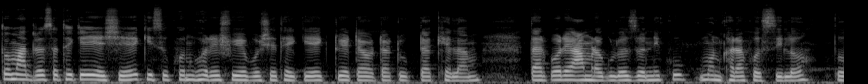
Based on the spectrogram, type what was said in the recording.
তো মাদ্রাসা থেকে এসে কিছুক্ষণ ঘরে শুয়ে বসে থেকে একটু এটা ওটা টুকটাক খেলাম। তারপরে আমড়াগুলোর জন্য খুব মন খারাপ হচ্ছিল। তো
